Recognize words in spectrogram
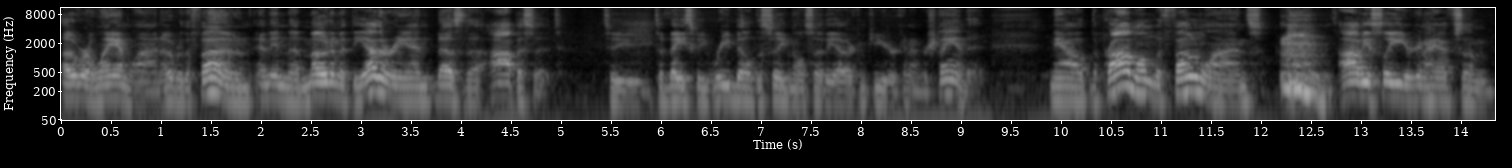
over a landline, over the phone, and then the modem at the other end does the opposite to to basically rebuild the signal so the other computer can understand it. Now, the problem with phone lines, obviously, you're going to have some.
